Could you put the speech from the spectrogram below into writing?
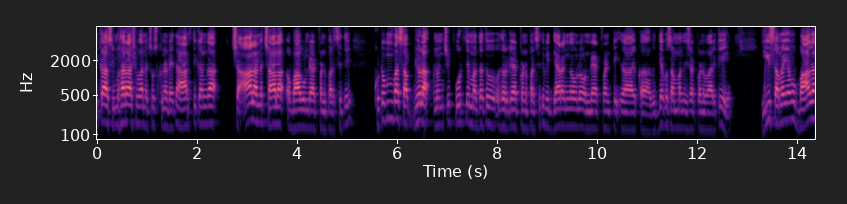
ఇక సింహరాశి వారిని చూసుకున్నట్టయితే ఆర్థికంగా చాలా అంటే చాలా బాగుండేటువంటి పరిస్థితి. కుటుంబ సభ్యుల నుంచి పూర్తి మద్దతు దొరికేటువంటి పరిస్థితి. విద్యారంగంలో ఉండేటువంటి ఆ యొక్క విద్యకు సంబంధించినటువంటి వారికి ఈ సమయం బాగా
